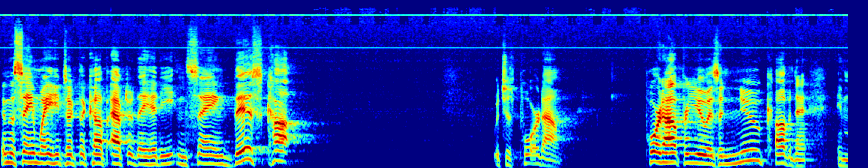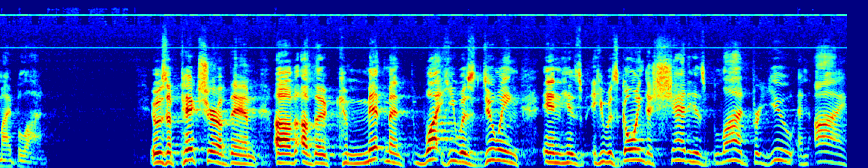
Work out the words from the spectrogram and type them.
In the same way, he took the cup after they had eaten, saying, This cup, which is poured out, poured out for you, is a new covenant in my blood. It was a picture of them, of, of the commitment, what he was doing in his, he was going to shed his blood for you and I.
